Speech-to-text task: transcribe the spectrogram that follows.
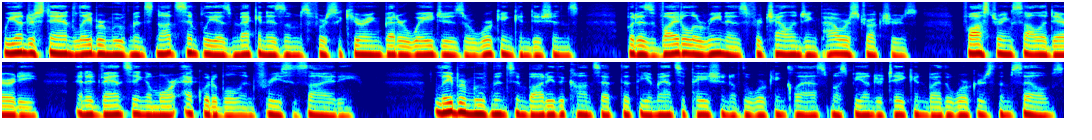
we understand labor movements not simply as mechanisms for securing better wages or working conditions, but as vital arenas for challenging power structures, fostering solidarity, and advancing a more equitable and free society. Labor movements embody the concept that the emancipation of the working class must be undertaken by the workers themselves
